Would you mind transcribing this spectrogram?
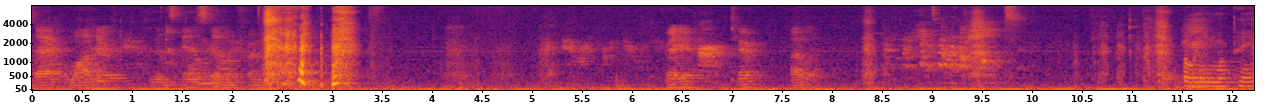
Zach, wander, and then stand still in front of me. right here. Turn. Pilot. Oh, we need more paint.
